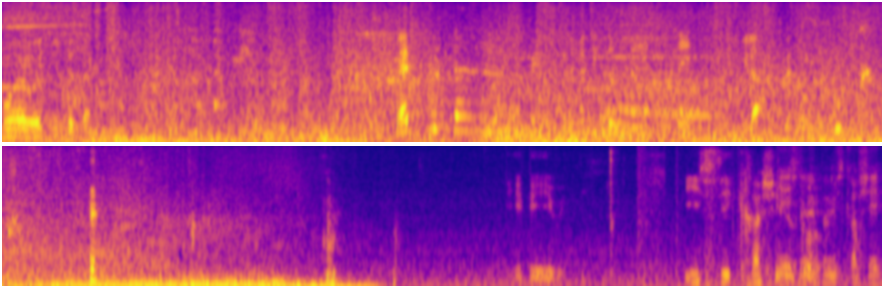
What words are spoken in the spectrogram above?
Ouais, ouais, si, ça t'amuse. Eh putain, Et là, Et et oui. Il s'est craché Ok, le je pas vu se cracher.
